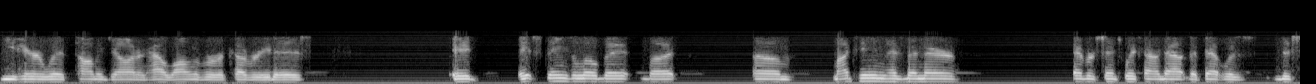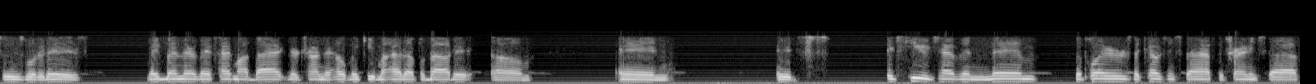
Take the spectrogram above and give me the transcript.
you hear with Tommy John and how long of a recovery it is. It it stings a little bit, but um, my team has been there ever since we found out that that was this is what it is. They've been there. They've had my back. They're trying to help me keep my head up about it. Um, and it's it's huge having them, the players, the coaching staff, the training staff,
